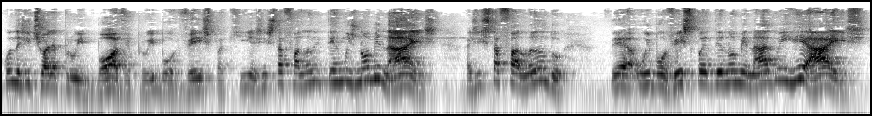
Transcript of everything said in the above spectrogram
quando a gente olha para o Ibov, para o Ibovespa aqui, a gente está falando em termos nominais. A gente está falando é, o Ibovespa é denominado em reais.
